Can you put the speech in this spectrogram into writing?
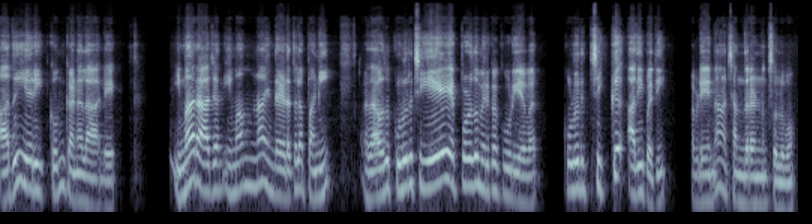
அது எரிக்கும் கனலாலே. இமராஜன் இமம்னா இந்த இடத்துல பனி. அதாவது குளிர்ச்சியே எப்பொழுதும் இருக்கக்கூடியவர். குளிர்ச்சிக்கு அதிபதி அப்படின்னா சந்திரன் சொல்லுவோம்.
